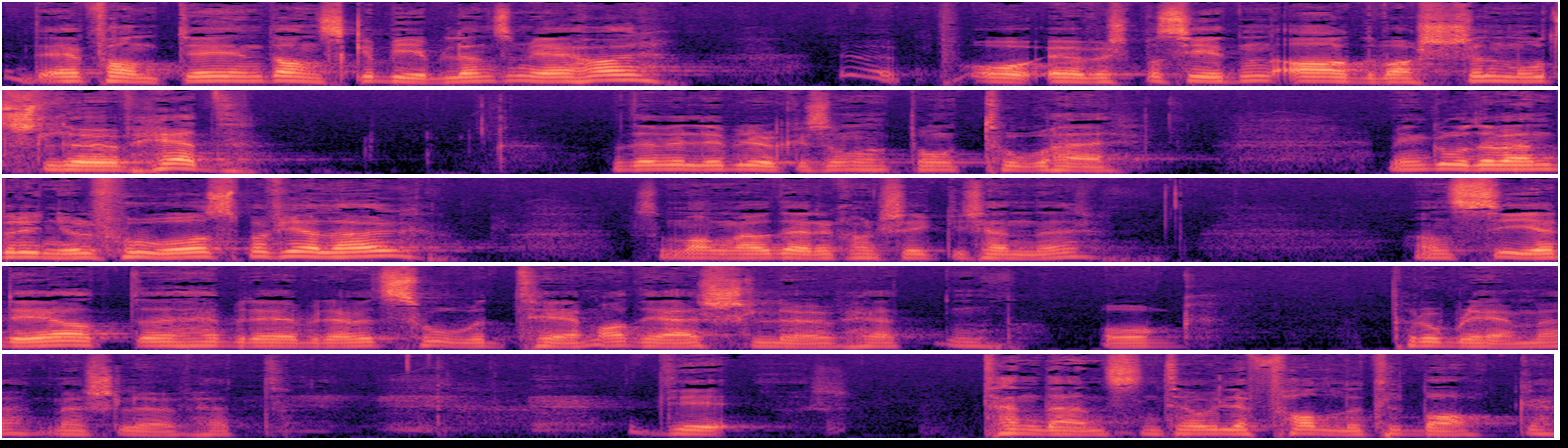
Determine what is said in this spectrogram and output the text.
Det fant jeg i den danske bibelen som jeg har. Og øverst på siden advarsel mot sløvhet. Og Det vil jeg bruke som punkt to her. Min gode venn Brynjulf Hoaas på Fjellhaug, som mange av dere kanskje ikke kjenner, han sier det at hebreerbrevets hovedtema det er sløvheten og problemet med sløvhet. De, tendensen til å ville falle tilbake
